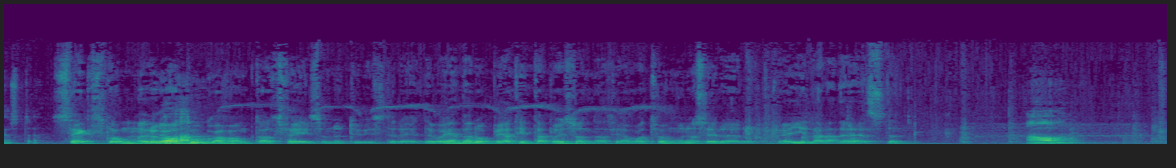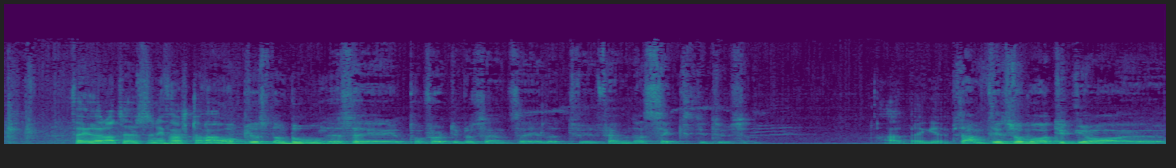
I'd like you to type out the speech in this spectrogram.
Just det. Sex gånger gav Pocahontas Face om du inte visste det. Det var enda loppet jag tittade på i söndags. Jag var tvungen att se det där loppet. Jag gillar den där hästen. Ja. 400 000 i första va? Ja, plus någon bonus är på 40 procent säger Lutfi. 560 000. Herregud. Samtidigt så var, tycker jag, eh,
